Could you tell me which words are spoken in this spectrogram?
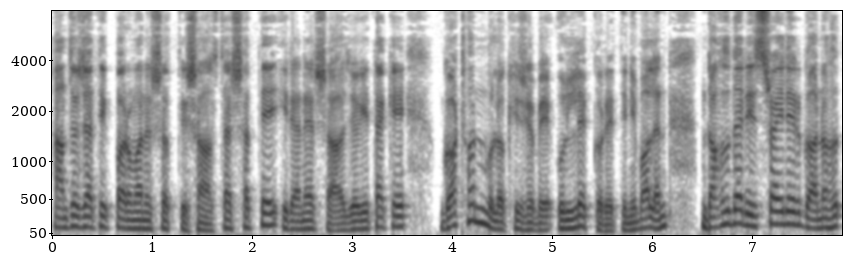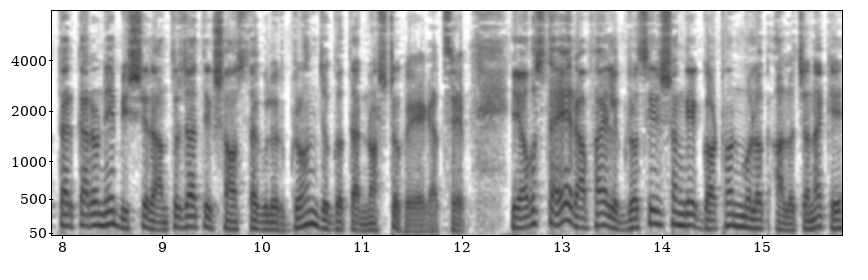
আন্তর্জাতিক পরমাণু শক্তি সংস্থার সাথে ইরানের সহযোগিতাকে গঠনমূলক হিসেবে উল্লেখ করে তিনি বলেন, দখলদার ইসরায়েলের গণহত্যার কারণে বিশ্বের আন্তর্জাতিক সংস্থাগুলোর গ্রহণযোগ্যতা নষ্ট হয়ে গেছে। এ অবস্থায় রাফায়েল গ্রোসির সঙ্গে গঠনমূলক আলোচনাকে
